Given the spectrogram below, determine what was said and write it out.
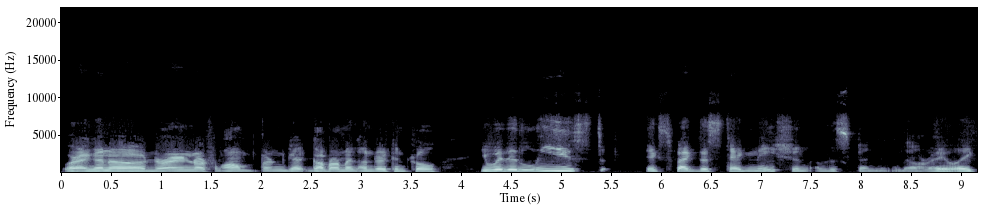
We're gonna drain the swamp and get government under control. You would at least expect the stagnation of the spending, though, right? Like,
